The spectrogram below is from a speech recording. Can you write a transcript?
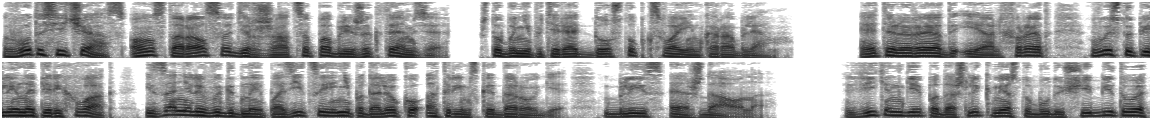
Вот и сейчас он старался держаться поближе к Темзе, чтобы не потерять доступ к своим кораблям. Этельред и Альфред выступили на перехват и заняли выгодные позиции неподалеку от римской дороги, близ Эшдауна. Викинги подошли к месту будущей битвы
